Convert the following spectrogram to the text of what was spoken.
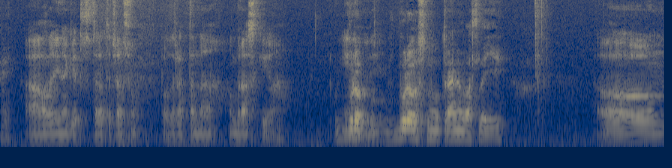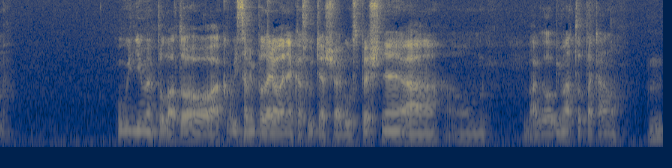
Hej. Ale inak je to strata času pozerať tam na obrázky a V, budou, v budoucnu trénovat lidi. Um, uvidíme podľa toho, ako by sa mi podarila nejaká súťaž, ak úspešne a um, bavilo by ma to, tak áno. Mhm.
